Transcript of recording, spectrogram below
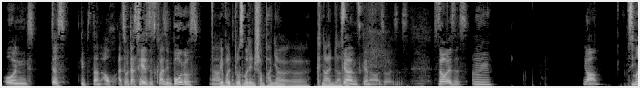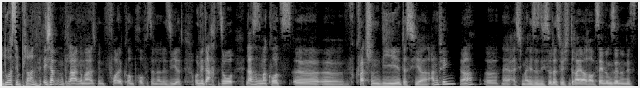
und das gibt's dann auch. Also das hier ist jetzt quasi ein Bonus. Ja, Wir wollten bloß mal den Champagner äh, knallen lassen. ganz genau, so ist es. So ist es. Mm. Ja, Simon, du hast den Plan. ich habe einen Plan gemacht, ich bin vollkommen professionalisiert und wir dachten so, lass uns mal kurz äh, äh, quatschen, wie das hier anfing. Ja, äh, naja, also ich meine, es ist nicht so, dass wir schon drei Jahre auf Sendung sind und jetzt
